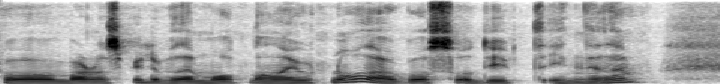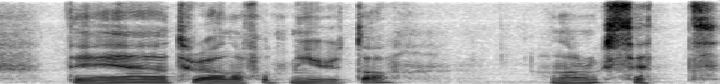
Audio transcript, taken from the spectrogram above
på barndomsbildet på den måten han har gjort nå, da, å gå så dypt inn i dem, det tror jeg han har fått mye ut av. Han har nok sett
